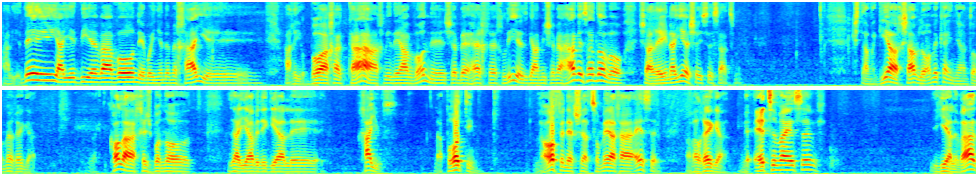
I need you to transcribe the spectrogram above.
על ידי הידיע והעוונה בעניין המחיה, הרי הוא בוא אחר כך לידי עוונה שבהכרח לי יש גם מי שמהווה הדובו, שהרי אין היש איסס עצמו. כשאתה מגיע עכשיו לעומק העניין, אתה אומר, רגע, כל החשבונות זה היה ונגיע לחיוס, לפרוטים, לאופן איך שהצומח העשב, אבל רגע, בעצם העשב הגיע לבד?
